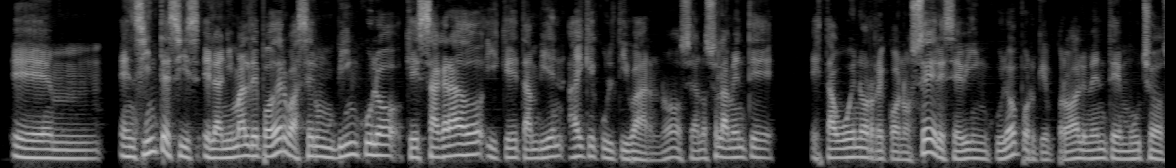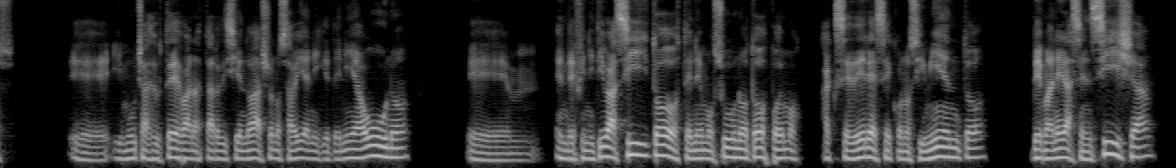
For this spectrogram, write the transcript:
Em, en síntesis, el animal de poder va a ser un vínculo que es sagrado y que también hay que cultivar. ¿no? O sea, no solamente está bueno reconocer ese vínculo, porque probablemente muchos eh, y muchas de ustedes van a estar diciendo, ah, yo no sabía ni que tenía uno, Em, en definitiva, sí, todos tenemos uno, todos podemos acceder a ese conocimiento de manera sencilla.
